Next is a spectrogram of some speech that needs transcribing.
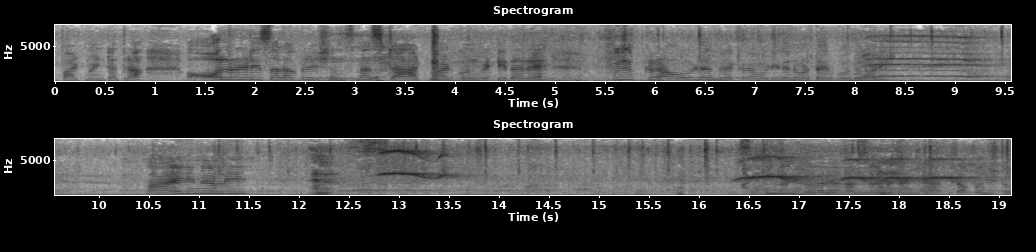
ಅಪಾರ್ಟ್ಮೆಂಟ್ ಹತ್ರ. ಆಲ್ರೆಡಿ ಸೆಲೆಬ್ರೇಷನ್ಸ್ನ ಸ್ಟಾರ್ಟ್ ಮಾಡ್ಕೊಂಡು ಬಿಟ್ಟಿದ್ದಾರೆ ಫುಲ್ ಕ್ರೌಡ್ ಅಂದರೆ ಕ್ರೌಡ್ ಇದೆ ನೋಡ್ತಾ ಇರ್ಬೋದು ನೋಡಿ. ಫೈನಲಿ ಹನ್ನೊಂದುವರೆ ಹನ್ನೆರಡು ಗಂಟೆ ಆಗ್ತಾ ಬಂತು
